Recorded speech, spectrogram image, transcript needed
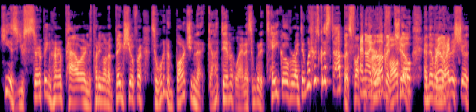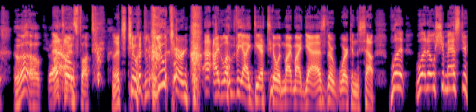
he is usurping her power and putting on a big show for. So we're going to march in that goddamn Atlantis. and We're going to take over right there. What, who's going to stop us? Fucking And I Merc, love it, Vulko? too. And then when Really. Mera shows, uh oh, our Uh-oh. plan's fucked. Let's do it. U turn. I, I love the idea too in my mind. Yeah, as they're working this out. What, what, Ocean Master?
